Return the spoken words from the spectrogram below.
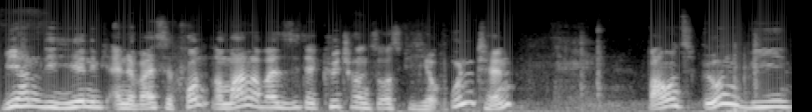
Wir haben hier nämlich eine weiße Front. Normalerweise sieht der Kühlschrank so aus wie hier unten. War uns irgendwie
